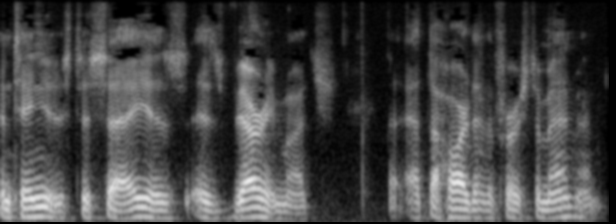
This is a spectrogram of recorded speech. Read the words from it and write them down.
continues to say, is, is very much at the heart of the First Amendment.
